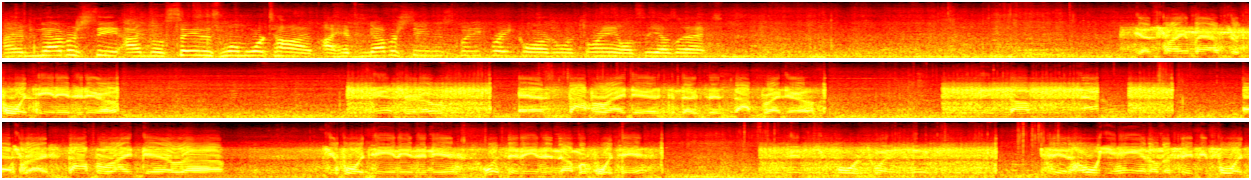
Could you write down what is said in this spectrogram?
I have never seen, I'm going to say this one more time, I have never seen this many freight cars on a train on CSX. Yeah, train master, 14 engineer. over. Answer over. And stop it right there. Conductor says stop right there. Okay, stop now. That's right. Stop it right there, uh, Q14 engineer. What's that engine number, 14? 5426. He said hold your hand on the 5426.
